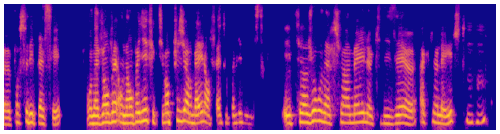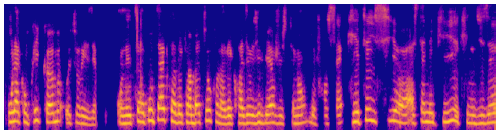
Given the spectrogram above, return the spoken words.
euh, pour se déplacer. On, avait on a envoyé effectivement plusieurs mails en fait au Premier ministre. Et puis un jour, on a reçu un mail qui disait euh, acknowledged. Mm-hmm. On l'a compris comme autorisé. On était en contact avec un bateau qu'on avait croisé aux îles Vierges, justement, de Français, qui était ici à Stanley et qui nous disait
